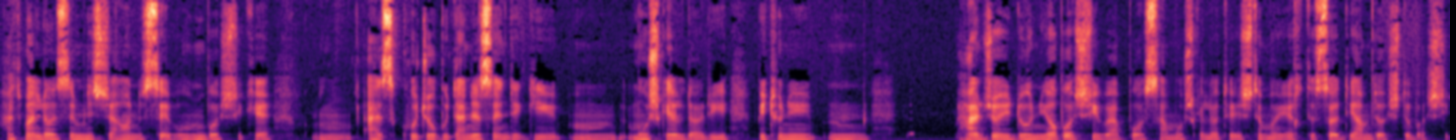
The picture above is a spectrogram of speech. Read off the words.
حتما لازم نیست جهان سومی باشی که از کجا بودن زندگی مشکل داری. می‌تونی هر جای دنیا باشی و باز هم مشکلات اجتماعی اقتصادی هم داشته باشی.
